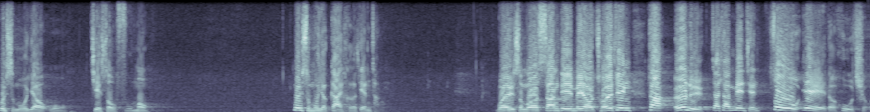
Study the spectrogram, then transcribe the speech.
为什么要我接受服贸？为什么要盖核电厂？为什么上帝没有垂听他儿女在他面前昼夜的呼求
